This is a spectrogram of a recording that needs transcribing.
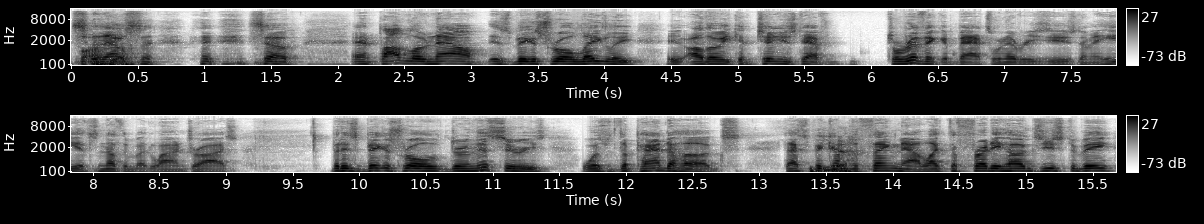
So that was so. And Pablo now his biggest role lately, although he continues to have terrific at bats whenever he's used. I mean, he hits nothing but line drives. But his biggest role during this series was the panda hugs. That's become Yeah. the thing now, like the Freddie hugs used to be.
